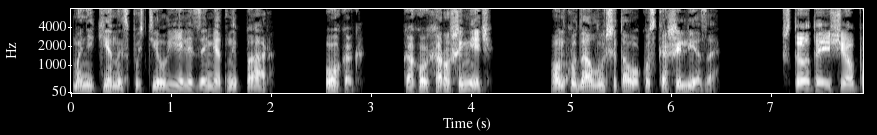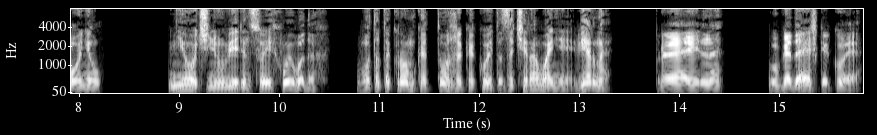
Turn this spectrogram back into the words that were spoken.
манекен испустил еле заметный пар. О как! Какой хороший меч! Он куда лучше того куска железа. Что ты еще понял? Не очень уверен в своих выводах. Вот эта кромка тоже какое-то зачарование, верно? Правильно. Угадаешь, какое?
